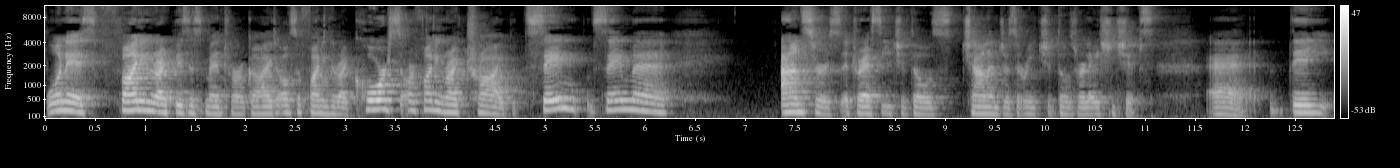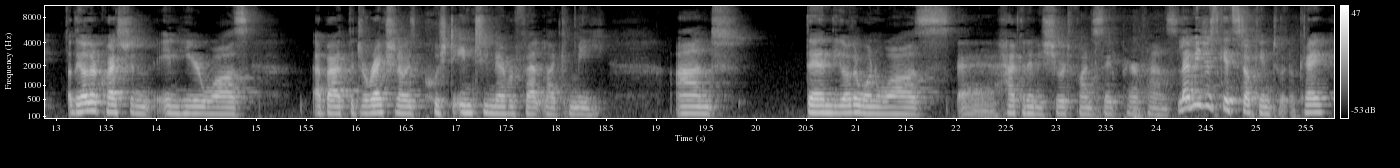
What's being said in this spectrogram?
One is finding the right business mentor or guide, also finding the right course or finding the right tribe. Same, same uh, answers address each of those challenges or each of those relationships. Uh, the the other question in here was about the direction I was pushed into never felt like me, and then the other one was uh, how can I be sure to find a safe pair of hands? Let me just get stuck into it, okay?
